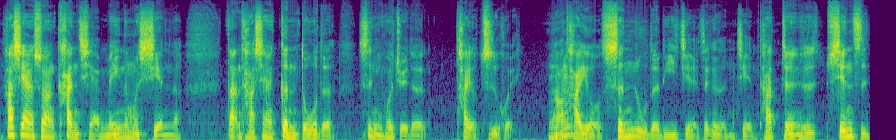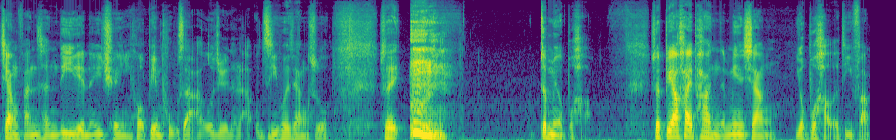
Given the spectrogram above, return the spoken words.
他现在虽然看起来没那么仙了，但他现在更多的是你会觉得他有智慧。然后他有深入的理解了这个人间，他等于是仙子降凡尘，历练了一圈以后变菩萨，我觉得啦，我自己会这样说，所以 这没有不好，所以不要害怕你的面相有不好的地方，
